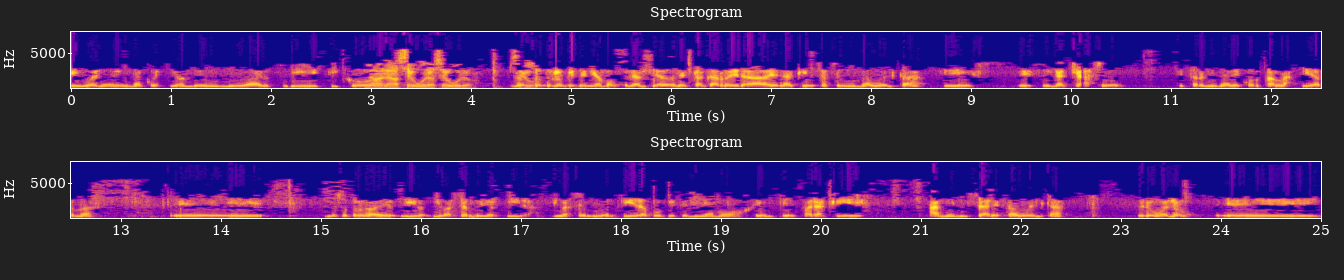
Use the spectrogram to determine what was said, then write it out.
y bueno, es una cuestión de un lugar turístico. No, no, seguro, seguro. Nosotros lo que teníamos planteado en esta carrera era que esa segunda vuelta, que es, es el hachazo que termina de cortar las piernas, eh, nosotros iba, iba, a ser divertida. Iba a ser divertida porque teníamos gente para que amenizar esa vuelta. Pero bueno, eh,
